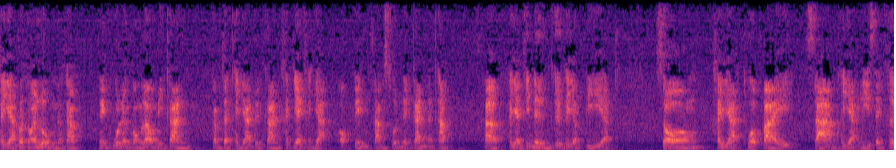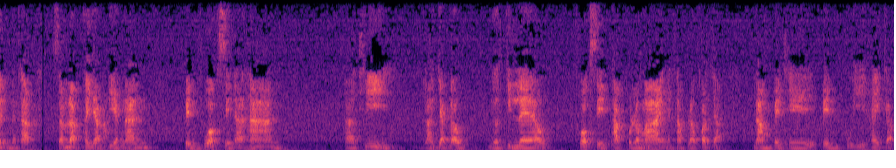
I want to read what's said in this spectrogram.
ขยะลดน้อยลงนะครับ ในครัวเรือนของเรามีการกำจัดขยะโดยการคัดแยกขยะออกเป็น 3 ส่วนด้วยกันนะครับ ขยะที่ 1 คือขยะเปียก 2. ขยะทั่วไป 3. ขยะรีไซเคิลนะครับสำหรับขยะเปียกนั้น เป็นพวกเศษอาหารที่หลังจากเราเหลือกินแล้ว พวกเศษผักผลไม้นะครับ เราก็จะนำไปเทเป็นปุ๋ยให้กับ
